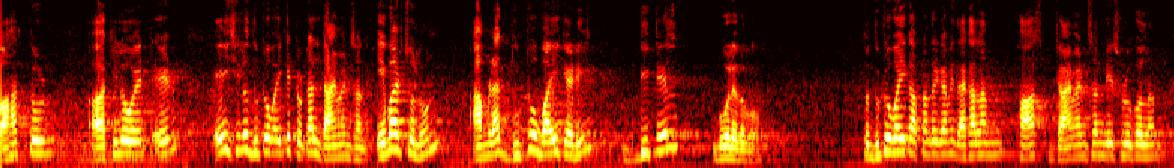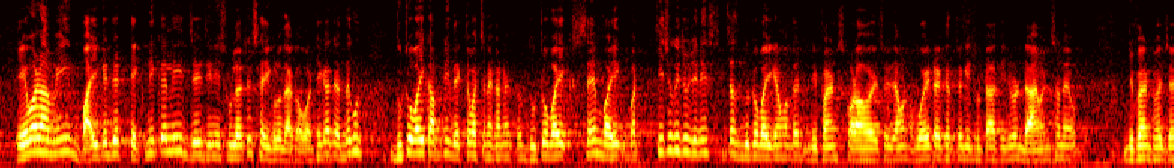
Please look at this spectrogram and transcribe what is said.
বাহাত্তর কিলো ওয়েট এর, এই ছিল দুটো বাইকের টোটাল ডাইমেনশন এবার চলুন আমরা দুটো বাইকেরই ডিটেল বলে দেবো। তো দুটো বাইক আপনাদেরকে আমি দেখালাম ফার্স্ট ডাইমেনশন দিয়ে শুরু করলাম। এবার আমি বাইকের যে টেকনিক্যালি যে জিনিসগুলো আছে সেইগুলো দেখাবো, ঠিক আছে? দেখুন, দুটো বাইক আপনি দেখতে পাচ্ছেন এখানে, তো দুটো বাইক সেম বাইক বাট কিছু কিছু জিনিস জাস্ট দুটো বাইকের মধ্যে ডিফারেন্স করা হয়েছে। যেমন ওয়েটের ক্ষেত্রে কিছুটা কিছুটা ডাইমেনশনে ডিফারেন্ট হয়েছে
